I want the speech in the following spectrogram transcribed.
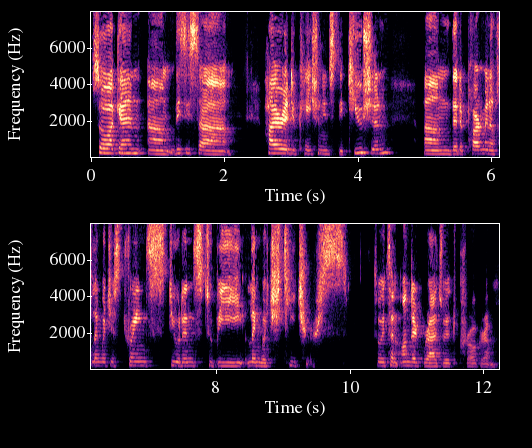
So again, um, this is a higher education institution. Um, the Department of Languages trains students to be language teachers. So it's an undergraduate program.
